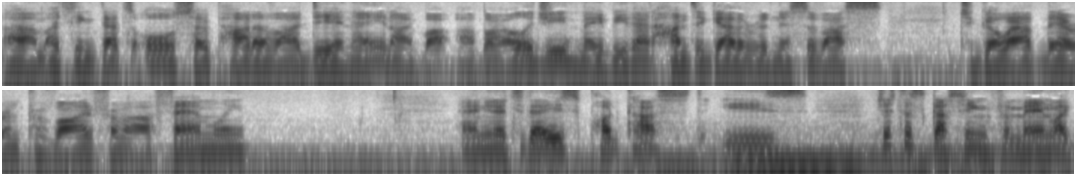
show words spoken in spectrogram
Um, I think that's also part of our DNA and our, our biology. Maybe that hunter gathererness of us to go out there and provide for our family. And you know, today's podcast is just discussing for men like,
